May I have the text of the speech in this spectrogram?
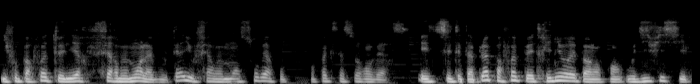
il faut parfois tenir fermement la bouteille ou fermement son verre pour, pour pas que ça se renverse. Et cette étape-là, parfois, peut être ignorée par l'enfant ou difficile.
